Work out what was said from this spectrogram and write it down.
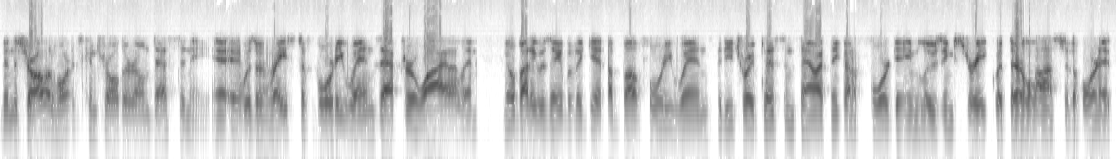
then the Charlotte Hornets control their own destiny. It was a race to 40 wins after a while, and nobody was able to get above 40 wins. The Detroit Pistons now, I think, on a four-game losing streak with their loss to the Hornets.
